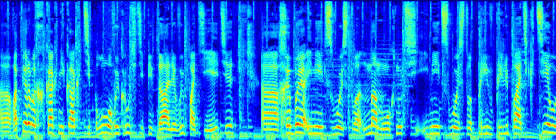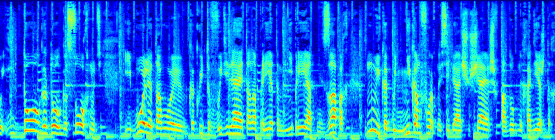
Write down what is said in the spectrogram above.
Э, во-первых, как-никак тепло, вы крутите педали, вы потеете. Э, ХБ имеет свойство намокнуть, имеет свойство при, прилипать к телу и долго-долго сохнуть. И более того, какой-то выделяет она при этом неприятный запах, ну и как бы некомфортно себя ощущаешь в подобных одеждах.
